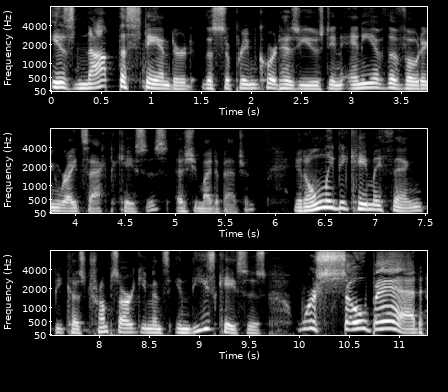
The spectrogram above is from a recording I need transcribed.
is not the standard the Supreme Court has used in any of the Voting Rights Act cases, as you might imagine. It only became a thing because Trump's arguments in these cases were so bad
